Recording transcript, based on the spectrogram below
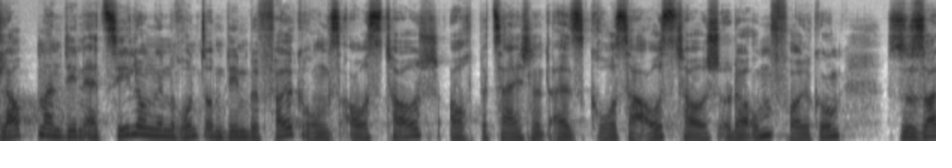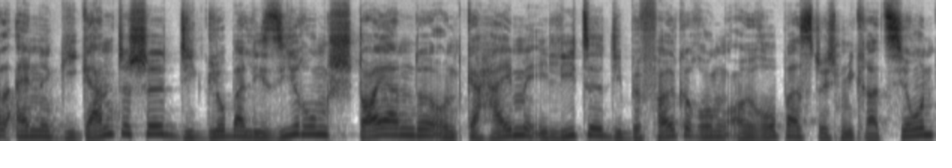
Glaubt man den Erzählungen rund um den Bevölkerungsaustausch, auch bezeichnet als großer Austausch oder Umvolkung, so soll eine gigantische, die Globalisierung steuernde und geheime Elite die Bevölkerung Europas durch Migration,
